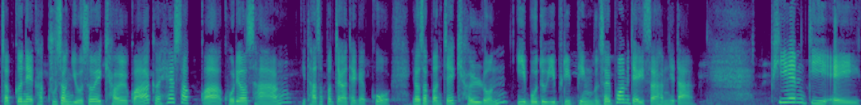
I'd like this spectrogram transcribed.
접근의 각 구성 요소의 결과, 그 해석과 고려 사항 이 다섯 번째가 되겠고 여섯 번째 결론 이 모두 이 브리핑 문서에 포함이 되어 있어야 합니다. PMDA가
